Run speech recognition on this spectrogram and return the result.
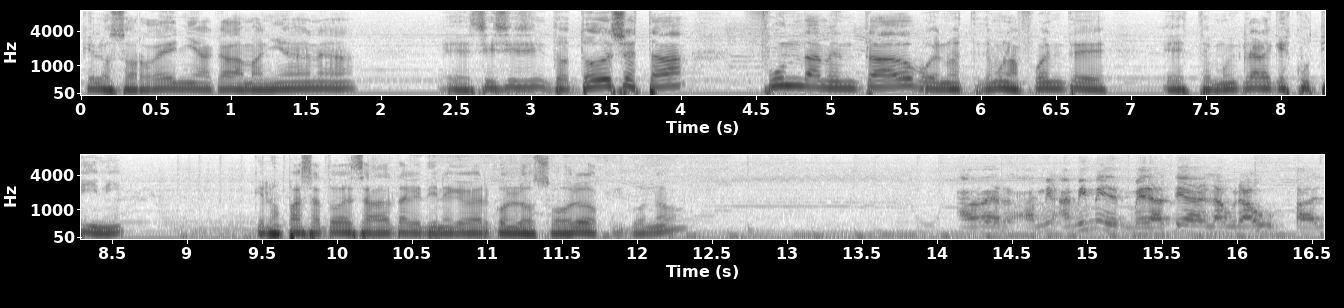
que los ordeña cada mañana. Eh, sí, sí, sí. to- todo eso está fundamentado porque no- tenemos una fuente este, muy clara que es Cutini, que nos pasa toda esa data que tiene que ver con lo zoológico, ¿no? A ver, a mí, a mí me, me datea Laura Ufal.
